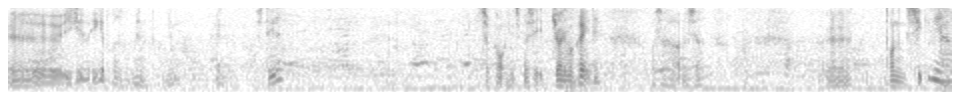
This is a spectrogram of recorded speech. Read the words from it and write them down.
Øh, ikke, ikke bred, men, men, men stille. Så kommer hendes majestæt Johnny Margrethe, og så har vi så øh, dronning Silvia,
